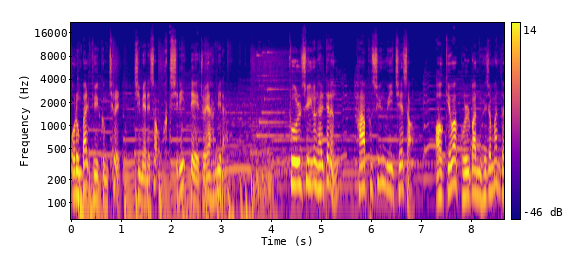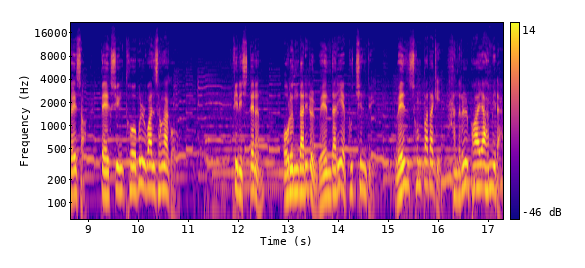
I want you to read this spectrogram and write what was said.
오른발 뒤꿈치를 지면에서 확실히 떼줘야 합니다. 풀 스윙을 할 때는 하프 스윙 위치에서 어깨와 골반 회전만 더해서 백스윙 톱을 완성하고 피니시 때는 오른 다리를 왼 다리에 붙인 뒤 왼 손바닥이 하늘을 봐야 합니다.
